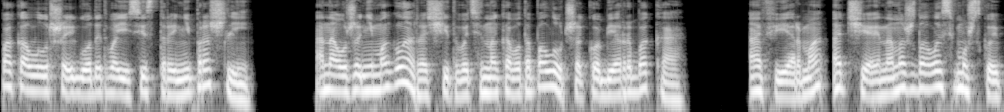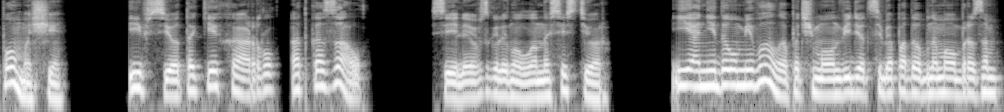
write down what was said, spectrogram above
пока лучшие годы твоей сестры не прошли. Она уже не могла рассчитывать на кого-то получше Коби рыбака. А ферма отчаянно нуждалась в мужской помощи. И все-таки Харл отказал. Селия взглянула на сестер. Я недоумевала, почему он ведет себя подобным образом,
